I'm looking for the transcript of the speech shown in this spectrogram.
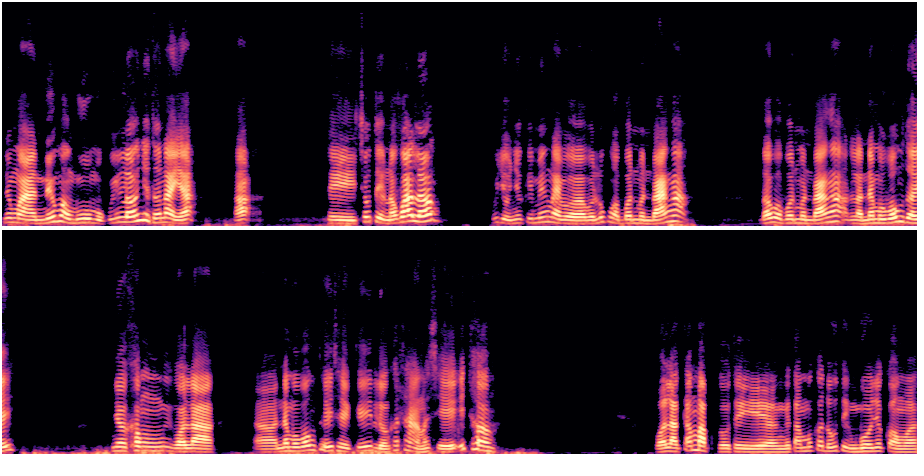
Nhưng mà nếu mà mua một miếng lớn như thế này á đó, thì số tiền nó quá lớn. Ví dụ như cái miếng này mà, lúc mà bên mình bán á đó mà bên mình bán á, là 54 tỷ. Nhưng không gọi là à, 54 tỷ thì cái lượng khách hàng nó sẽ ít hơn. Gọi là cá mập rồi thì người ta mới có đủ tiền mua chứ còn mà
